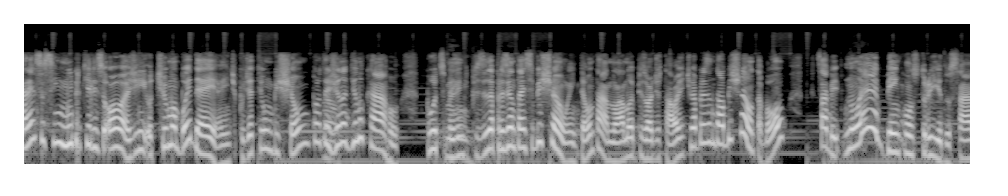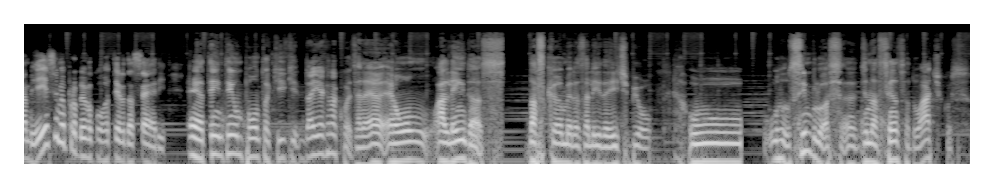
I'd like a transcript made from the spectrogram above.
parece assim muito que eles. Ó, a gente, eu tive uma boa ideia. A gente podia ter um bichão protegendo Não. a Dee no carro. Putz, mas a gente precisa apresentar esse bichão. Então tá, lá no episódio tal a gente vai apresentar o bichão, tá bom? Sabe? Não é bem construído, sabe? Esse é o meu problema com o roteiro da série. É, tem, tem um ponto aqui que. Daí é aquela coisa, né? É um. Além das, das câmeras ali da HBO. O, o símbolo de nascença do Atticus,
